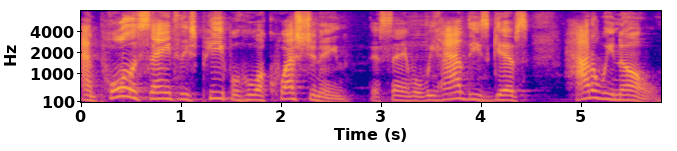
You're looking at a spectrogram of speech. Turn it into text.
And Paul is saying to these people who are questioning, they're saying, well, we have these gifts. How do we know?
